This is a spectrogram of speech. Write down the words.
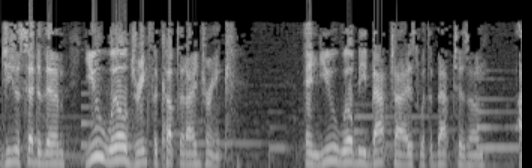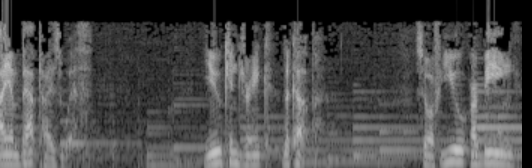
Jesus said to them, You will drink the cup that I drink, and you will be baptized with the baptism I am baptized with. You can drink the cup. So if you are being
